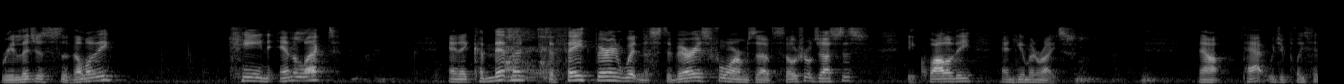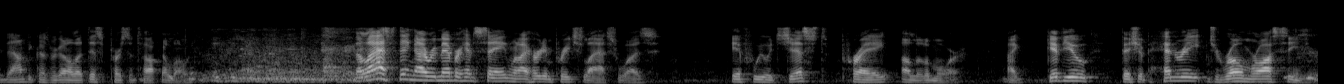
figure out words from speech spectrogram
religious civility, keen intellect, and a commitment to faith bearing witness to various forms of social justice, equality, and human rights. Now, Pat, would you please sit down because we're going to let this person talk alone. The last thing I remember him saying when I heard him preach last was, if we would just pray a little more. I give you Bishop Henry Jerome Ross Sr.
